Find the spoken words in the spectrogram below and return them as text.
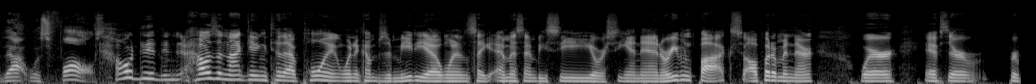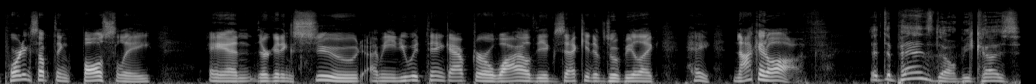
that was false. How did how is it not getting to that point when it comes to media when it's like MSNBC or CNN or even Fox? I'll put them in there where if they're reporting something falsely and they're getting sued, I mean, you would think after a while the executives would be like, "Hey, knock it off." It depends though, because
